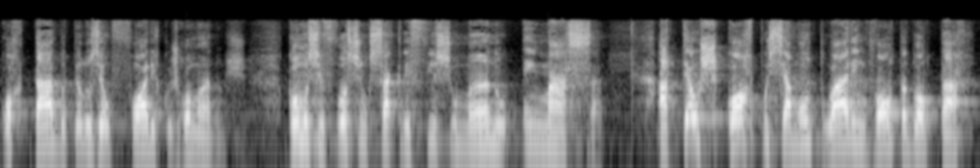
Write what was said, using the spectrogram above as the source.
cortado pelos eufóricos romanos, como se fosse um sacrifício humano em massa, até os corpos se amontoarem em volta do altar,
